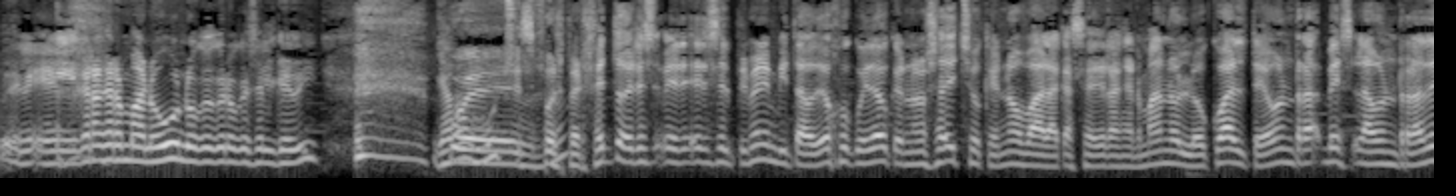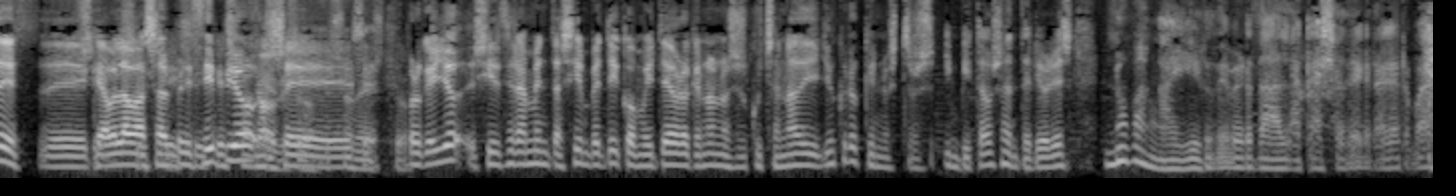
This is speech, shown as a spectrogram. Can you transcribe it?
el, el Gran Hermano 1, que creo que es el que vi. Van pues, muchos, pues ¿no? perfecto, eres, eres el primer invitado de Ojo Cuidado que nos ha dicho que no va a la casa de Gran Hermano, lo cual te honra. ¿Ves la honradez Sí, que hablabas sí, al sí, principio? honesto, Se- porque yo, sinceramente, así en Petit Comité, ahora que no nos escucha nadie, yo creo que nuestros invitados anteriores no van a ir de verdad a la casa de Gran Hermano.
